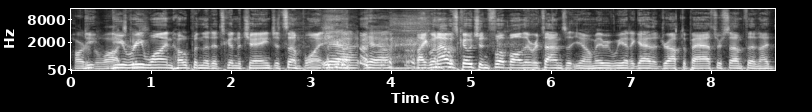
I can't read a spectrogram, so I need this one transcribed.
harder do, to watch do you rewind hoping that it's going to change at some point? yeah yeah like when I was coaching football, there were times that you know maybe we had a guy that dropped a pass or something. I'd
